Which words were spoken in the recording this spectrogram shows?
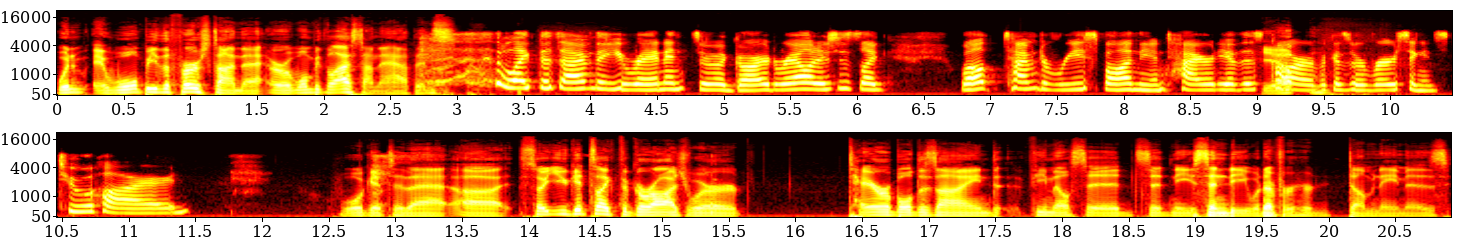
Wouldn't it won't be the first time that, or it won't be the last time that happens. like the time that you ran into a guardrail, and it's just like, well, time to respawn the entirety of this Yep. car because reversing is too hard. we'll get to that. Uh, so you get to like the garage where terrible designed female Cid, Sydney, Cindy, whatever her dumb name is,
